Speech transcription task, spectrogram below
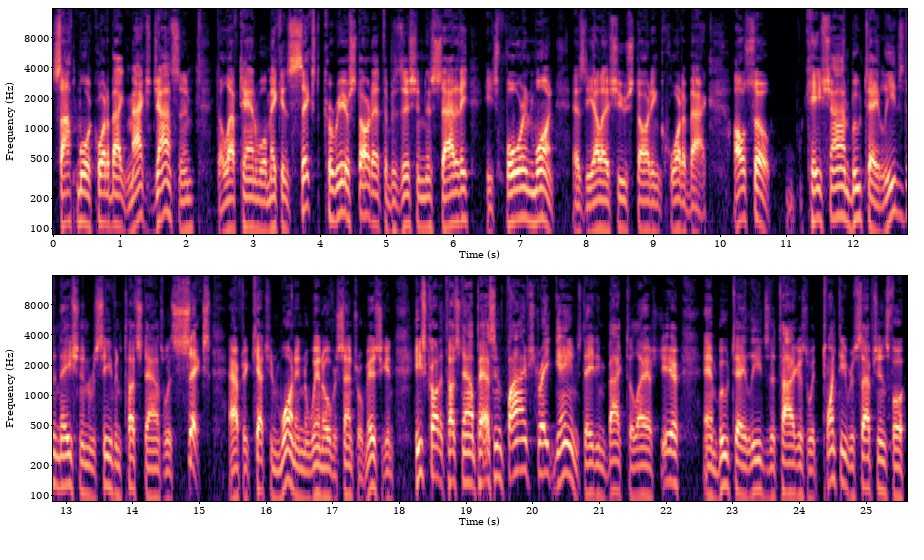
Sophomore quarterback Max Johnson, the left hand, will make his sixth career start at the position this Saturday. He's four and one as the LSU starting quarterback. Also, Kayshon Boutte leads the nation in receiving touchdowns with six after catching one in the win over Central Michigan. He's caught a touchdown pass in five straight games dating back to last year, and Boutte leads the Tigers with 20 receptions for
